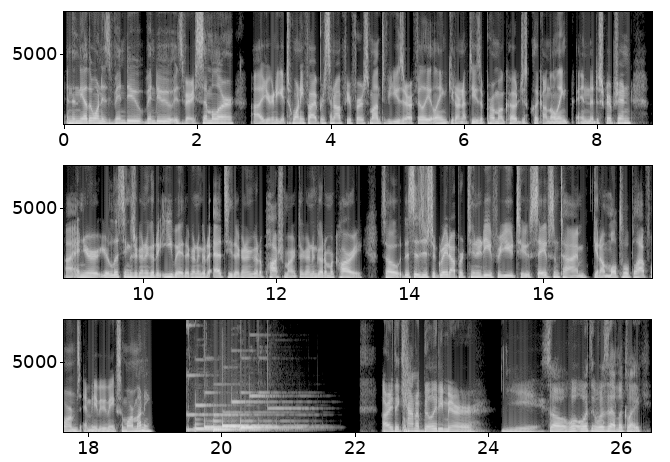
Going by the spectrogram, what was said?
And then the other one is Vendoo. Vendoo is very similar. Uh, you're going to get 25% off your first month if you use our affiliate link. You don't have to use a promo code. Just click on the link in the description. Uh, and your, your listings are going to go to eBay. They're going to go to Etsy. They're going to go to Poshmark. They're going to go to Mercari. So this is just a great opportunity for you to save some time, get on multiple platforms, and maybe make some more money. All right, the accountability mirror. Yeah. So what what, what does that look like?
